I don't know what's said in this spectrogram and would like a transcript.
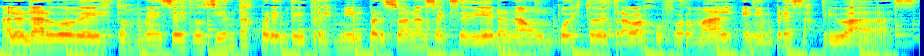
A lo largo de estos meses, 243.000 personas accedieron a un puesto de trabajo formal en empresas privadas.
